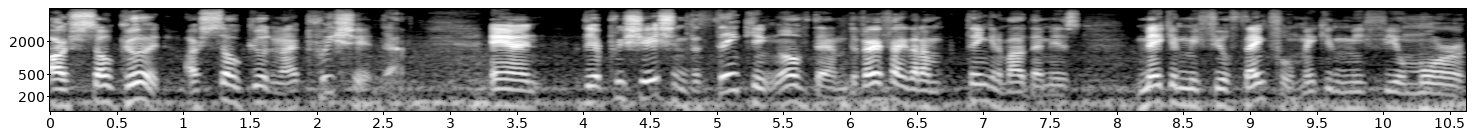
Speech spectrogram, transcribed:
are so good, are so good, and I appreciate them. And the appreciation, the thinking of them, the very fact that I'm thinking about them is making me feel thankful, making me feel more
